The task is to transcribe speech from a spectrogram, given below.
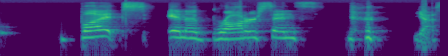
but in a broader sense, yes.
